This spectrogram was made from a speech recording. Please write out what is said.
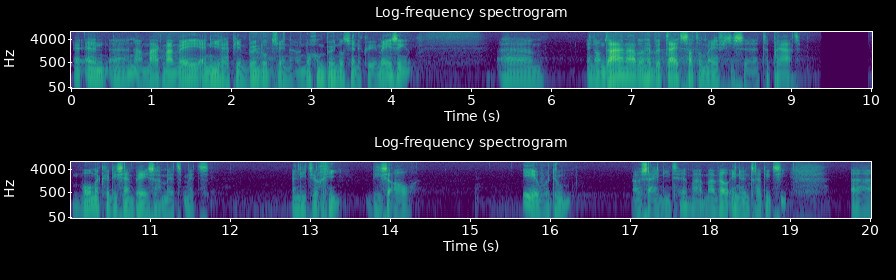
En, en eh, nou, maak maar mee. En hier heb je een bundeltje en nou, nog een bundeltje en dan kun je meezingen. Ehm, en dan daarna dan hebben we tijd zat om eventjes eh, te praten. Monniken die zijn bezig met, met een liturgie die ze al eeuwen doen. Nou, zij niet, hè, maar, maar wel in hun traditie. Uh,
